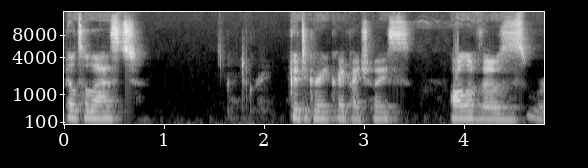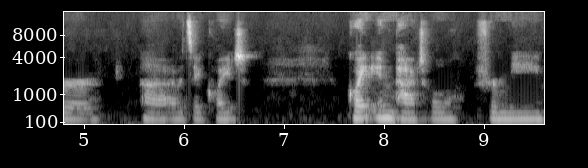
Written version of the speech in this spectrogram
Built to last good to great, great by choice. All of those were, uh, I would say, quite, quite impactful for me.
